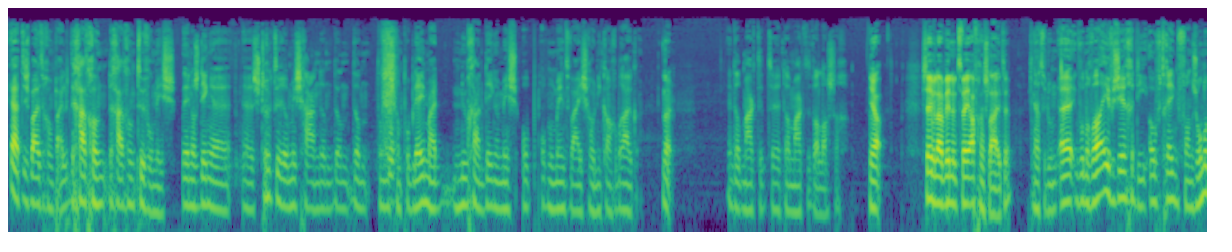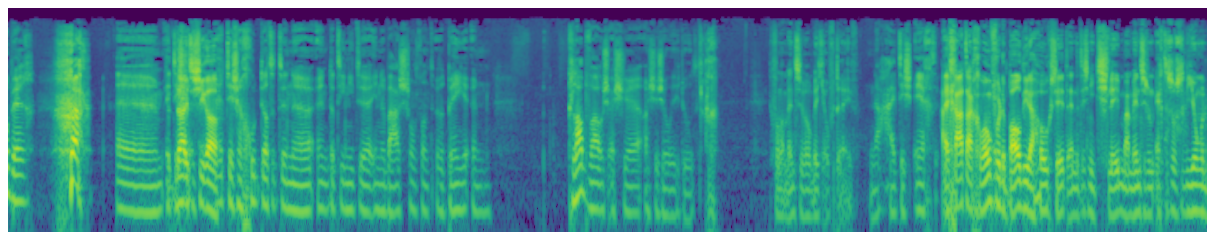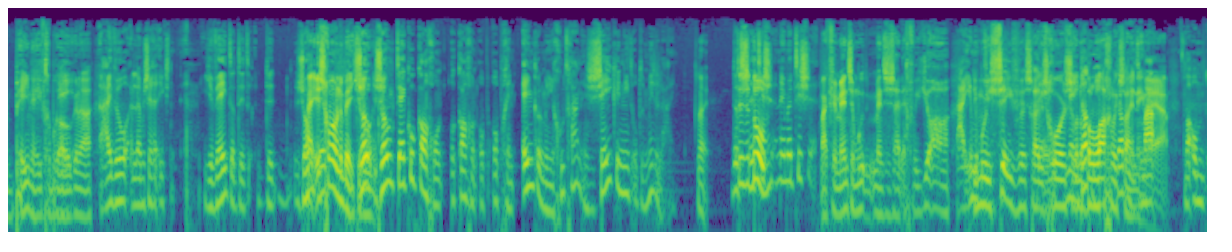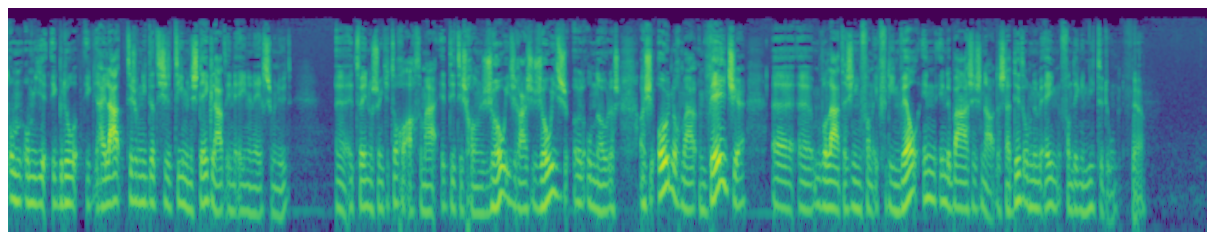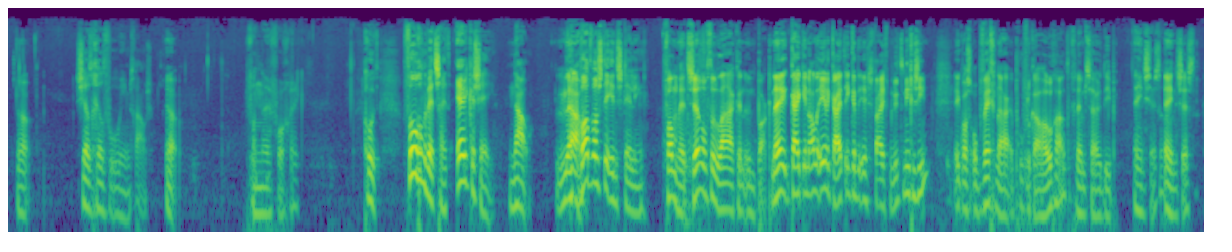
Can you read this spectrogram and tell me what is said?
Ja, het is buitengewoon pijnlijk. Er gaat gewoon, er gaat gewoon te veel mis. En als dingen eh, structureel misgaan, dan, dan, dan, dan is er een probleem. Maar nu gaan dingen mis op, op momenten waar je ze gewoon niet kan gebruiken. Nee. En dat maakt het, dat maakt het wel lastig. Steven, laten we Willem 2 af gaan sluiten. Laten we doen. Eh, ik wil nog wel even zeggen, die overtreding van Zonneberg. Ehm, het, is, Duitse het is een goed dat, het een, een, dat hij niet in de basis stond. Want wat ben je een klapwous als je, als je zoiets doet. Ik vond dat mensen wel een beetje overdreven. Nou, het is echt... Hij gaat daar gewoon voor de bal die daar hoog zit. En het is niet slim, maar mensen doen echt alsof ze die jongen de been heeft gebroken. Nou, Hij wil, laat me zeggen, ik, je weet dat dit... dit zo'n hij is tackle- gewoon een beetje zo-. Zo'n tackle kan gewoon, kan gewoon op, op geen enkele manier goed gaan. En zeker niet op de middenlijn. Nee. Dat Het is dom. nee, maar het is... Maar ik vind mensen, moet, mensen zeiden echt van ja, Nou, je die moet- je zeven wedstrijden Nee, schorsen. nee, dat belachelijk dat zijn. niet, Ik maar- nou ja. Maar om, om, om je, ik bedoel, ik, hij laat, het is ook niet dat hij zijn team in de steek laat in de 91ste minuut. Eh het 2-0 stond je toch al achter, maar dit is gewoon zoiets raars, zoiets eh, onnodigs. Als je ooit nog maar een beetje eh, wil laten zien van ik verdien wel in, in de basis, nou, dan staat dit op nummer 1 van dingen niet te doen. Ja. Ja. Hetzelfde geldt voor Oeim trouwens. Ja. Van vorige week. Goed, volgende wedstrijd, RKC. Nou, Nou, wat was de instelling? van hetzelfde laken een pak. Nee, kijk, in alle eerlijkheid, ik heb de eerste vijf minuten niet gezien. Ik was op weg naar het proeflokaal Hooghout, gedempt Zuiderdiep 61. 61.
